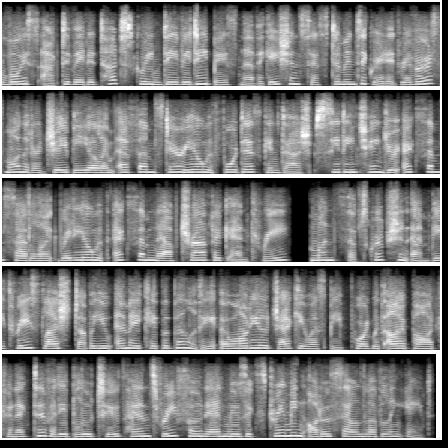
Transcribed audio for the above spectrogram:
voice-activated touchscreen DVD-based navigation system integrated reverse monitor JBL FM stereo with 4-disc and dash CD changer XM satellite radio with XM nav traffic and 3 month subscription MP3 slash WMA capability O audio jack USB port with iPod connectivity Bluetooth hands-free phone and music streaming auto sound leveling 8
